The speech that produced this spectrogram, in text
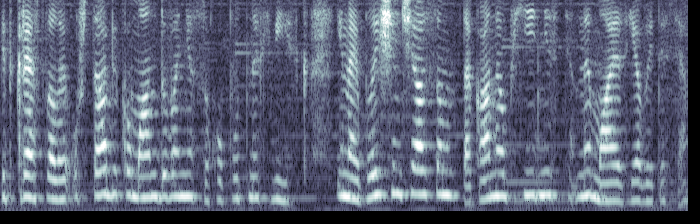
підкреслили у штабі командування сухопутних військ. І найближчим часом така необхідність не має з'явитися.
